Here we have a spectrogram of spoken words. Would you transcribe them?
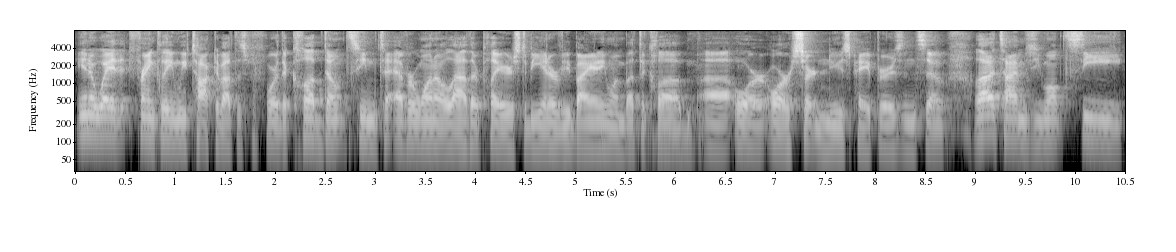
in a way that frankly and we've talked about this before the club don't seem to ever want to allow their players to be interviewed by anyone but the club uh, or or certain newspapers. And so a lot of times you won't see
